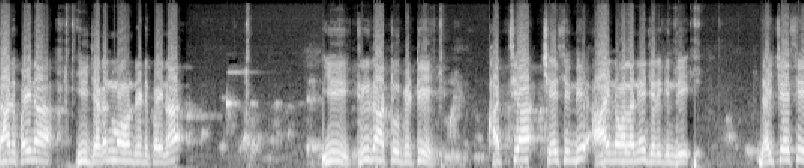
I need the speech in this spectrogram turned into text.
దానిపైన ఈ జగన్మోహన్ రెడ్డి పైన ఈ త్రీ నాట్ టూ పెట్టి హత్య చేసింది ఆయన వల్లనే జరిగింది. దయచేసి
